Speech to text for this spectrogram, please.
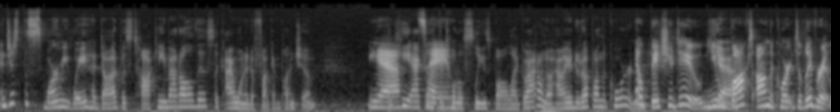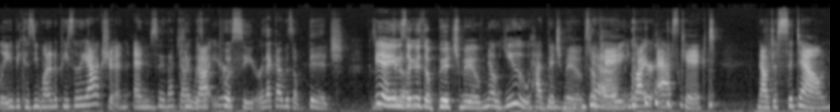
And just the smarmy way Haddad was talking about all of this, like I wanted to fucking punch him. Yeah. Like, he acted like a same. total sleazeball. Like, well, I don't know how I ended up on the court. No, bitch, you do. You Yeah. walked on the court deliberately because you wanted a piece of the action, and you say that guy was got a your- pussy or that guy was a bitch. Yeah, he was like, it's a bitch move. No, you had bitch moves, Yeah. okay? You got your ass kicked. Now just sit down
